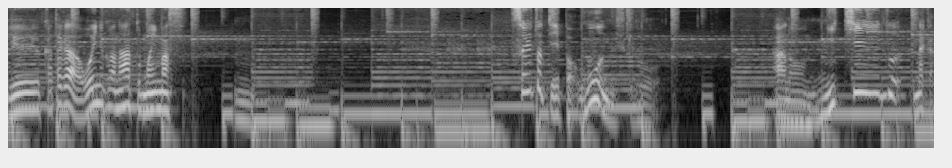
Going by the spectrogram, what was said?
いう方が多いのかなと思います。うん。そういう人ってやっぱ思うんですけど、あの道のなんか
